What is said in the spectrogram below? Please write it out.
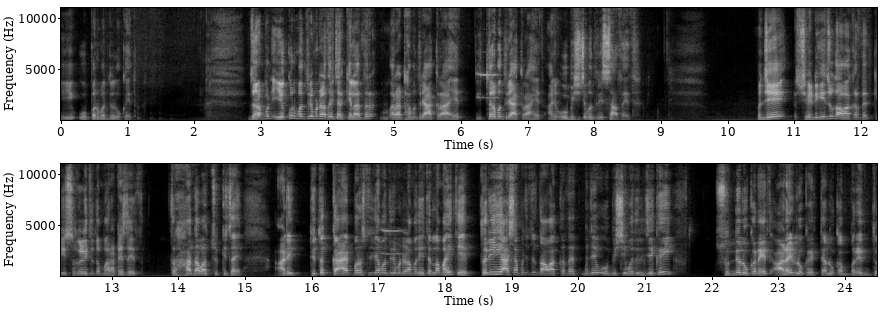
ही ओपनमधले लोक आहेत. जर आपण एकूण मंत्रिमंडळाचा विचार केला तर मराठा मंत्री अकरा आहेत इतर मंत्री अकरा आहेत आणि ओबीसीचे मंत्री सात आहेत. म्हणजे शेंडगे जो दावा करतात की सगळे तिथं मराठेच आहेत तर हा दावा चुकीचा आहे. आणि तिथं काय परिस्थिती आहे मंत्रिमंडळामध्ये हे त्यांना माहिती आहे. तरीही अशा पद्धतीने दावा करतायत म्हणजे ओबीसीमधील जे काही शून्य लोक नाहीत आडाई लोक आहेत त्या लोकांपर्यंत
